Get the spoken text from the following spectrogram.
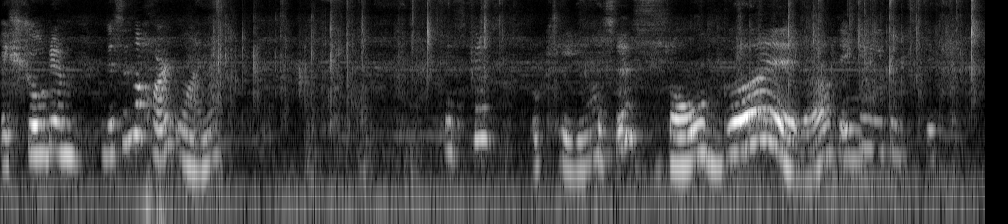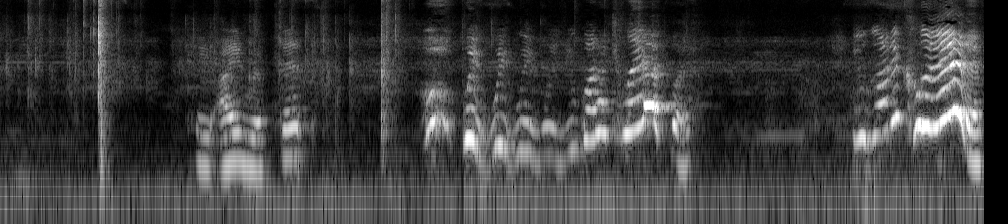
I showed him. This is a heart one. This is okay. This is so good. huh? They can stick. Okay, I ripped it. wait, wait, wait, wait. You got a clip. You got a clip.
